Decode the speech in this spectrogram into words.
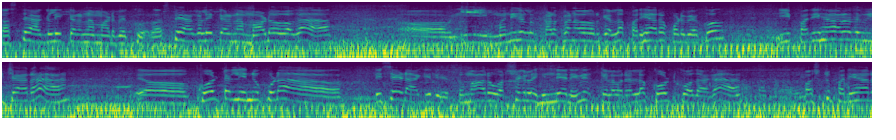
ರಸ್ತೆ ಅಗಲೀಕರಣ ಮಾಡಬೇಕು. ರಸ್ತೆ ಅಗಲೀಕರಣ ಮಾಡುವಾಗ ಈ ಮನೆಗಳು ಕಳ್ಕೊಳ್ಳೋರಿಗೆಲ್ಲ ಪರಿಹಾರ ಕೊಡಬೇಕು. ಈ ಪರಿಹಾರದ ವಿಚಾರ ಕೋರ್ಟಲ್ಲಿನೂ ಕೂಡ ಡಿಸೈಡ್ ಆಗಿದೆ. ಸುಮಾರು ವರ್ಷಗಳ ಹಿಂದೆನೇ ಕೆಲವರೆಲ್ಲ ಕೋರ್ಟ್ಗೆ ಹೋದಾಗ ಫಸ್ಟ್ ಪರಿಹಾರ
